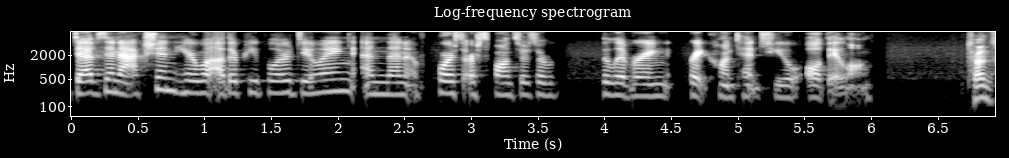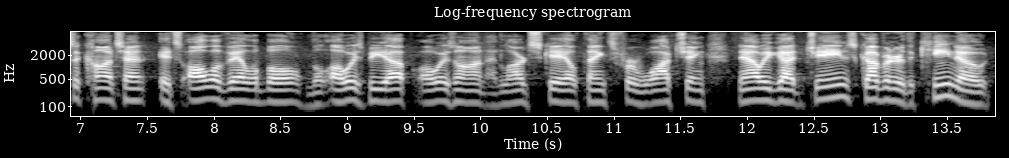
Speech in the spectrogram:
Devs in action, hear what other people are doing. And then, of course, our sponsors are delivering great content to you all day long tons of content. It's all available. They'll always be up, always on at large scale. Thanks for watching. Now we got James Governor, the keynote.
